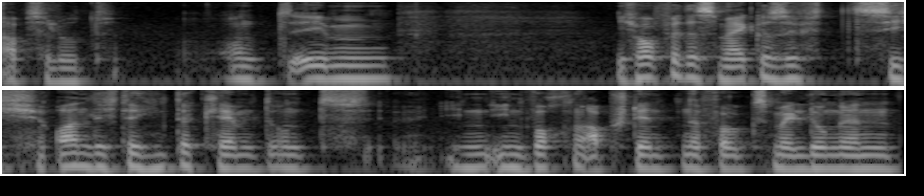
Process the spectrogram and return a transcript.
Absolut. Und eben, ich hoffe, dass Microsoft sich ordentlich dahinter klemmt und in, in Wochenabständen Erfolgsmeldungen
